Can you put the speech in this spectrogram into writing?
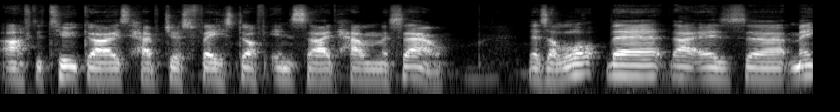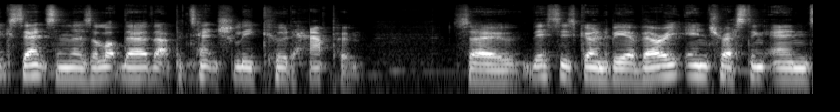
after two guys have just faced off inside Hell in a Cell? There's a lot there that is uh, makes sense, and there's a lot there that potentially could happen. So this is going to be a very interesting end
